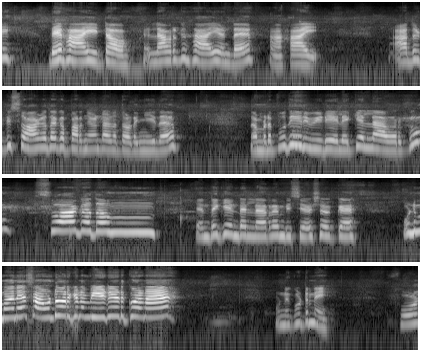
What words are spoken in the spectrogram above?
ഹായ്. ദേ ഹായ് കേട്ടോ എല്ലാവർക്കും ഹായ് ഉണ്ട്. ആ ഹായ്. ആദ്യട്ടി സ്വാഗതമൊക്കെ പറഞ്ഞുകൊണ്ടാണ് തുടങ്ങിയത്. നമ്മുടെ പുതിയൊരു വീഡിയോയിലേക്ക് എല്ലാവർക്കും സ്വാഗതം. എന്തൊക്കെയുണ്ട് എല്ലാവരുടെയും വിശേഷമൊക്കെ? ഉണ്ണിമാനെ സൗണ്ട് കുറയ്ക്കണം വീഡിയോ എടുക്കുവാണേ. ഉണ്ണിക്കുട്ടനെ ഫോൺ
